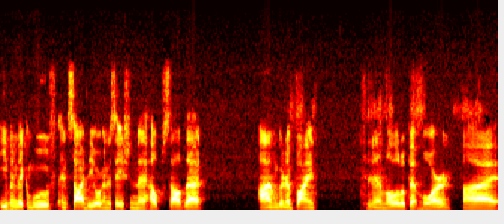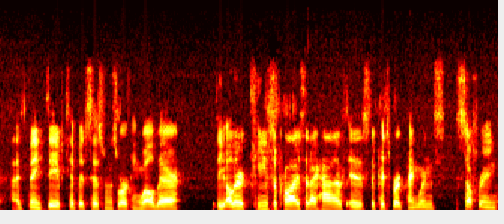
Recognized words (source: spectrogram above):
even make a move inside the organization to help solve that, I'm going to buy into them a little bit more. Uh, I think Dave Tippett's system is working well there. The other team surprise that I have is the Pittsburgh Penguins suffering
